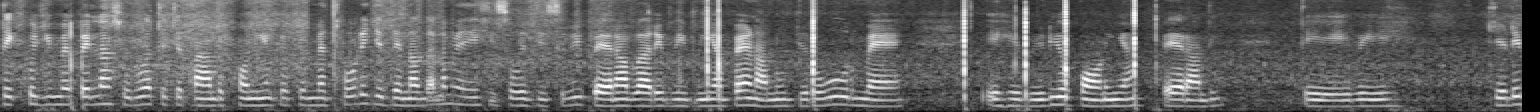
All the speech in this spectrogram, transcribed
ਦੇਖੋ ਜੀ, ਮੈਂ ਪਹਿਲਾਂ ਸ਼ੁਰੂਆਤ ਚ ਤਾਂ ਦਿਖਾਉਣੀ ਆ ਕਿਉਂਕਿ ਮੈਂ ਥੋੜੇ ਜਿਹੇ ਦਿਨਾਂ ਦਾ ਨਾ ਮੈਂ ਇਹੀ ਸੋਚਦੀ ਸੀ ਵੀ ਪੈਰਾਂ ਬਾਰੇ ਬੀਬੀਆਂ ਭੈਣਾਂ ਨੂੰ ਜ਼ਰੂਰ ਮੈਂ ਇਹ ਵੀਡੀਓ ਪਾਉਣੀ ਆ ਪੈਰਾਂ ਦੀ। ਤੇ ਵੀ ਜਿਹੜੇ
